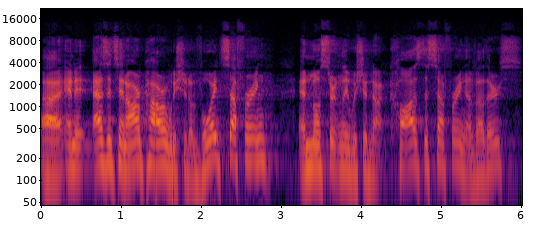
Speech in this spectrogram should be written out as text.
Uh, and it, as it's in our power, we should avoid suffering, and most certainly we should not cause the suffering of others.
